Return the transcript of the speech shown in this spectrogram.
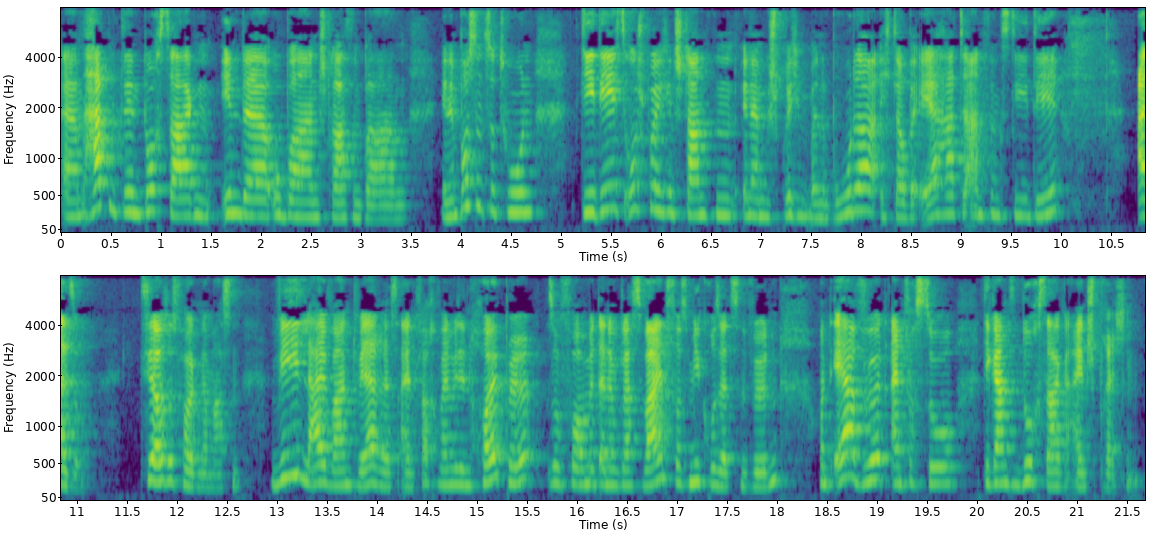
ähm, hat mit den Durchsagen in der U-Bahn, Straßenbahn, in den Bussen zu tun. Die Idee ist ursprünglich entstanden in einem Gespräch mit meinem Bruder. Ich glaube, er hatte anfangs die Idee. Also, sie lautet folgendermaßen. Wie leiwand wäre es einfach, wenn wir den Häupel so vor mit einem Glas Wein vors Mikro setzen würden und er wird einfach so die ganzen Durchsagen einsprechen.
